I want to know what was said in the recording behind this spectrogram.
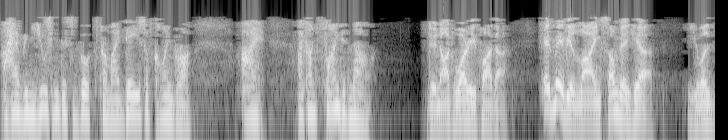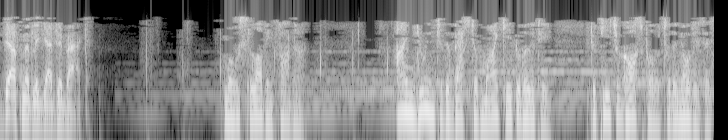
I have been using this book from my days of Coimbra I, I can't find it now. Do not worry, Father. It may be lying somewhere here. You will definitely get it back. Most loving Father, I'm doing to the best of my capability to teach a gospel to the novices.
